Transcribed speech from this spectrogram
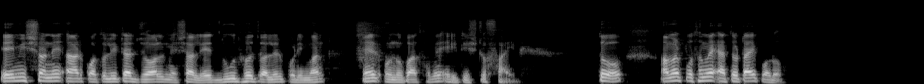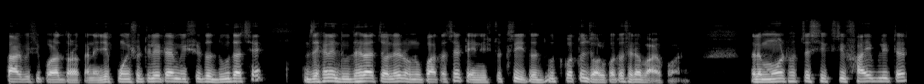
এই মিশ্রণে আর কত লিটার জল মেশালে দুধ ও জলের পরিমাণ এর অনুপাত হবে এইট ইস টু ফাইভ তো আমার প্রথমে এতটাই পড়ো। তার বেশি পড়ার দরকার নেই। যে পঁয়ষট্টি লিটার মিশ্রিত দুধ আছে, যেখানে দুধের আর জলের অনুপাত আছে টেন ইস টু থ্রি তো দুধ কত, জল কত সেটা বার করা। তাহলে মোট হচ্ছে সিক্সটি ফাইভ লিটার।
